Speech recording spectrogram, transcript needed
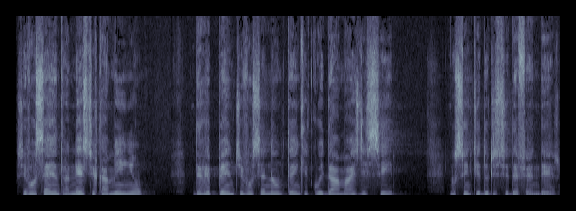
Se você entra neste caminho, de repente você não tem que cuidar mais de si, no sentido de se defender,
